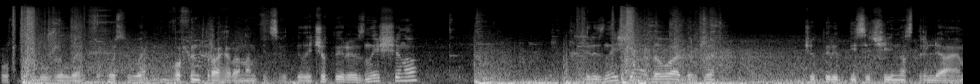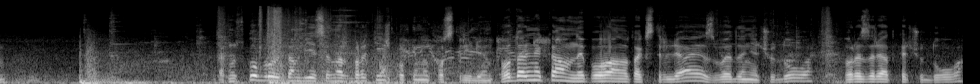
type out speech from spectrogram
просто дуже легко. Ось Вафентрагера нам підсвітили. Чотири знищено. Чотири знищено, давайте вже 4 тисячі і настріляємо. Так, ну з коброю там б'ється наш братіж, поки ми пострілюємо. По дальнякам непогано так стріляє, зведення чудово, перезарядка чудова.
